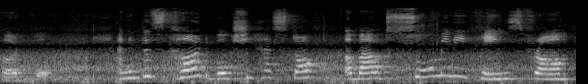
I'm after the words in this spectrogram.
third book. And in this third book, she has talked about so many things from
